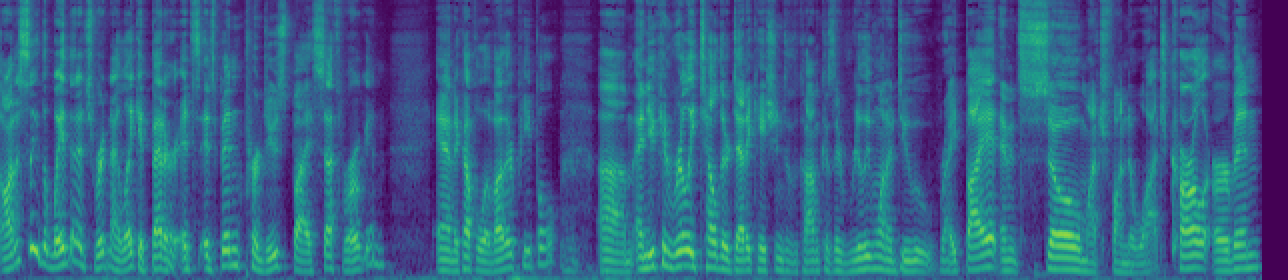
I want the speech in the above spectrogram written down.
honestly the way that it's written i like it better. It's it's been produced by seth rogen and a couple of other people. Um, and you can really tell their dedication to the comic because they really want to do right by it and it's so much fun to watch. Carl urban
